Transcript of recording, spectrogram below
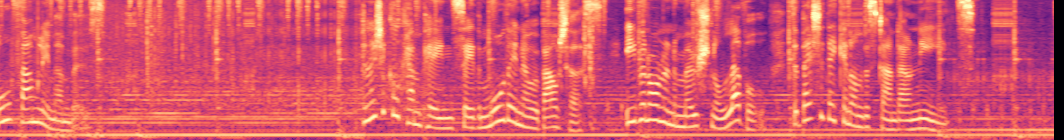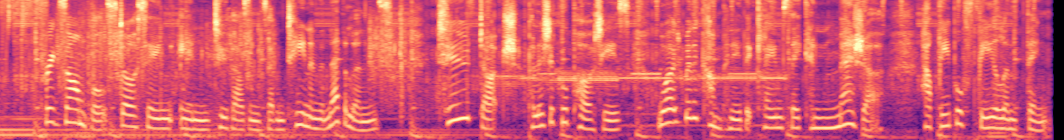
or family members. Political campaigns say the more they know about us, even on an emotional level, the better they can understand our needs. For example, starting in 2017 in the Netherlands, two Dutch political parties worked with a company that claims they can measure how people feel and think.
